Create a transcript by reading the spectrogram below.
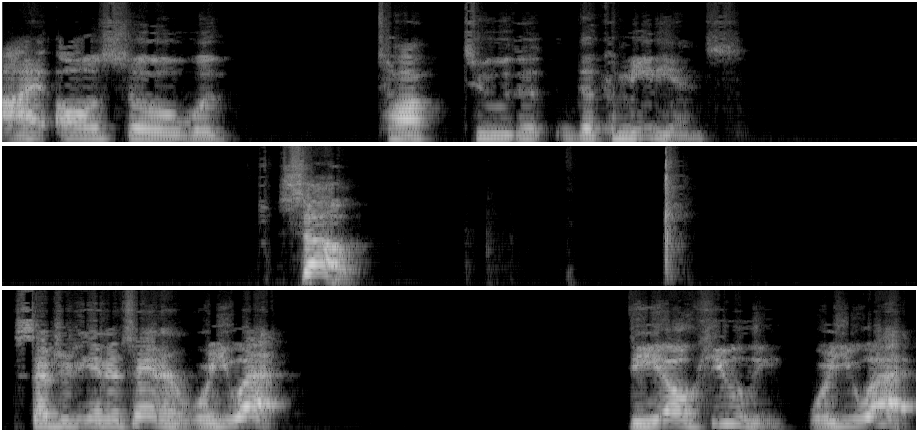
I also would talk to the, the comedians. So, Cedric the Entertainer, where you at? DL Hughley, where you at?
